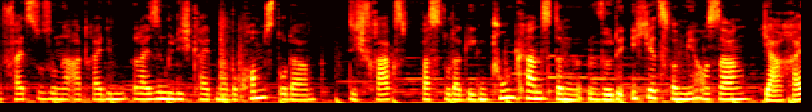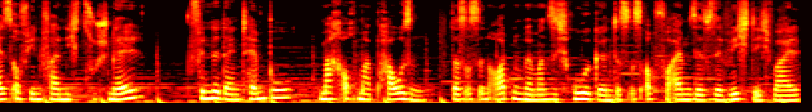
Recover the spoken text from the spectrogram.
Falls du so eine Art Reisemüdigkeit mal bekommst oder dich fragst, was du dagegen tun kannst, dann würde ich jetzt von mir aus sagen, ja, reis auf jeden Fall nicht zu schnell, finde dein Tempo, mach auch mal Pausen. Das ist in Ordnung, wenn man sich Ruhe gönnt. Das ist auch vor allem sehr, sehr wichtig, weil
